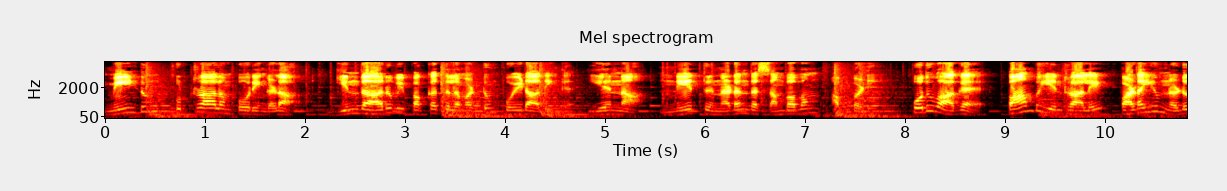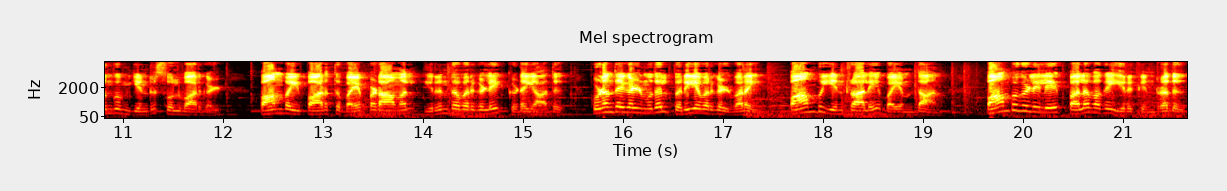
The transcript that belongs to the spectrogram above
மீண்டும் குற்றாலம் போறீங்களா? இந்த அருவி பக்கத்துல மட்டும் போயிடாதீங்க. ஏன்னா நேத்து நடந்த சம்பவம் அப்படி. பொதுவாக பாம்பு என்றாலே படையும் நடுங்கும் என்று சொல்வார்கள். பாம்பை பார்த்து பயப்படாமல் இருந்தவர்களே கிடையாது. குழந்தைகள் முதல் பெரியவர்கள் வரை பாம்பு என்றாலே பயம்தான். பாம்புகளிலே பல வகை இருக்கின்றது.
